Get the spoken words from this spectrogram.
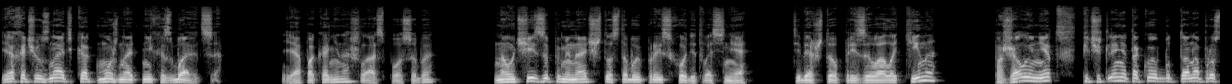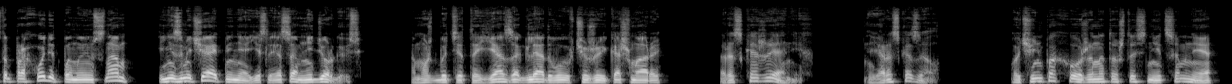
Я хочу знать, как можно от них избавиться. Я пока не нашла способа. Научись запоминать, что с тобой происходит во сне. Тебя что, призывала Кина? Пожалуй, нет. Впечатление такое, будто она просто проходит по моим снам и не замечает меня, если я сам не дергаюсь. А может быть, это я заглядываю в чужие кошмары? Расскажи о них. Я рассказал. Очень похоже на то, что снится мне.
